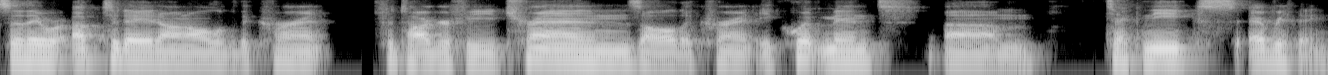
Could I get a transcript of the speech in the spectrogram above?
So they were up to date on all of the current photography trends, all the current equipment, um, techniques, everything.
